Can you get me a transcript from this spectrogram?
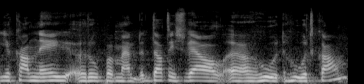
je kan nee roepen, maar dat is wel eh, hoe, het, hoe het kan.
